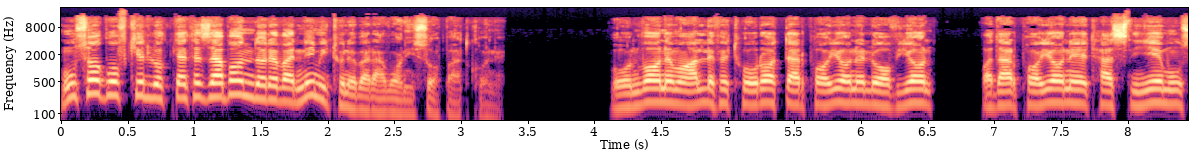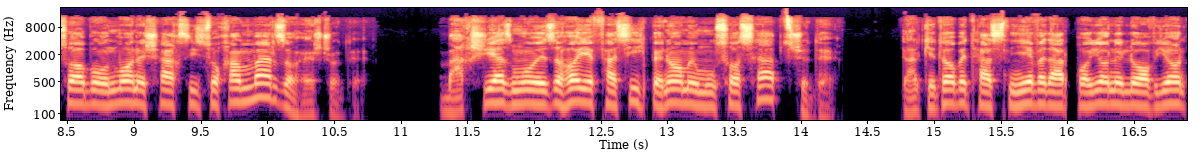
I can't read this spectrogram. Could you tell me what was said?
موسی گفت که لکنت زبان داره و نمی‌تونه به روانی صحبت کنه. به عنوان معلف تورات در پایان لاویان و در پایان تصنیه موسی به عنوان شخصی سخنور ظاهر شده. بخشی از موعظه های فسیح به نام موسی ثبت شده. در کتاب تصنیه و در پایان لاویان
